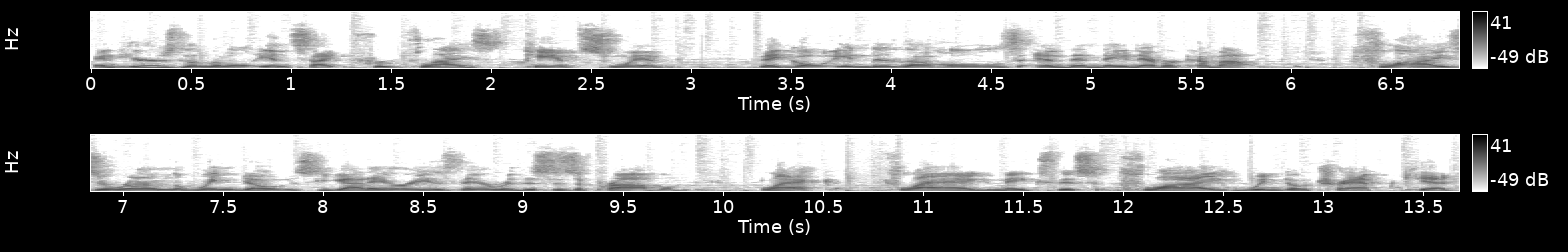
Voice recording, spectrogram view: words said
And here's the little insight fruit flies can't swim. They go into the holes and then they never come out. Flies around the windows. You got areas there where this is a problem. Black Flag makes this fly window trap kit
